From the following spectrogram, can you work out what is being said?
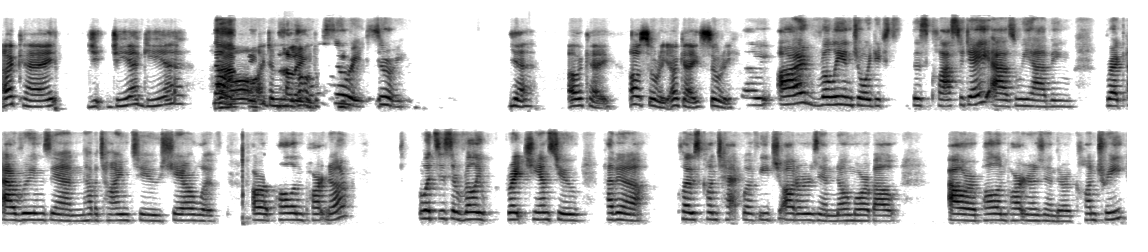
Okay. G Gia, Gia? No, I don't know. how Sorry, sorry. Yeah. Okay. Oh, sorry. Okay, sorry. So I really enjoyed this, this class today as we having breakout rooms and have a time to share with our Poland partner, which is a really great chance to having a close contact with each others and know more about our Poland partners and their country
